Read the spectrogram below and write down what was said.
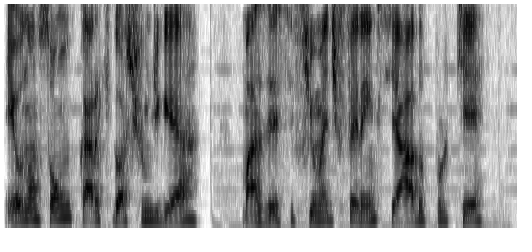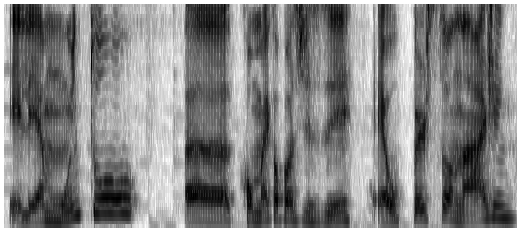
Eu não sou um cara que gosta de filme de guerra, mas esse filme é diferenciado porque ele é muito. Uh, como é que eu posso dizer? É o personagem,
